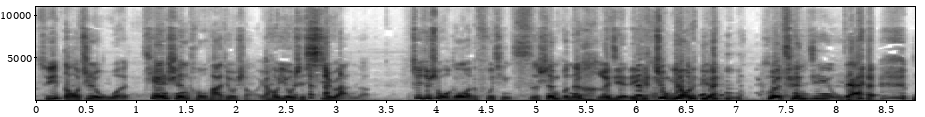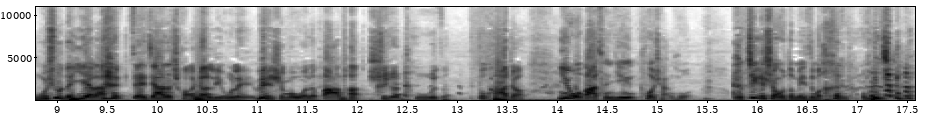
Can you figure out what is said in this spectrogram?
所以导致我天生头发就少，然后又是细软的，这就是我跟我的父亲此生不能和解的一个重要的原因。我曾经在无数的夜晚在家的床上流泪，为什么我的爸爸是个秃子？不夸张，因为我爸曾经破产过。我这个事儿我都没这么恨他，我真的，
